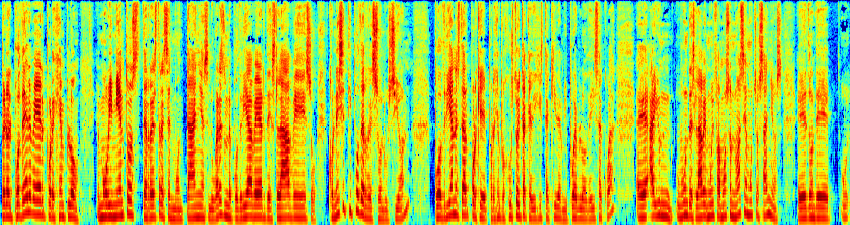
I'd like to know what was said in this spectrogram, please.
pero el poder ver, por ejemplo, movimientos terrestres en montañas, en lugares donde podría haber deslaves o con ese tipo de resolución, podrían estar, porque, por ejemplo, justo ahorita que dijiste aquí de mi pueblo de Issaquah, eh, hay un, hubo un deslave muy famoso no hace muchos años, eh, donde hu-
